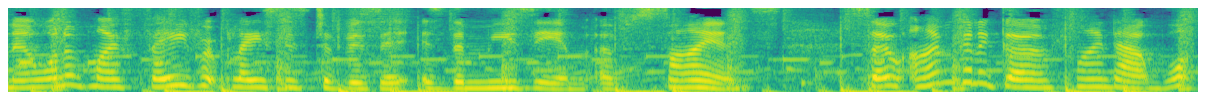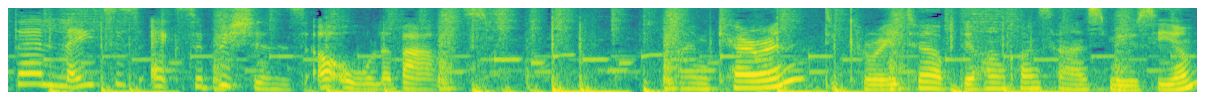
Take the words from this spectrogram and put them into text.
Now, one of my favourite places to visit is the Museum of Science. So I'm going to go and find out what their latest exhibitions are all about. I'm Karen, the curator of the Hong Kong Science Museum,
